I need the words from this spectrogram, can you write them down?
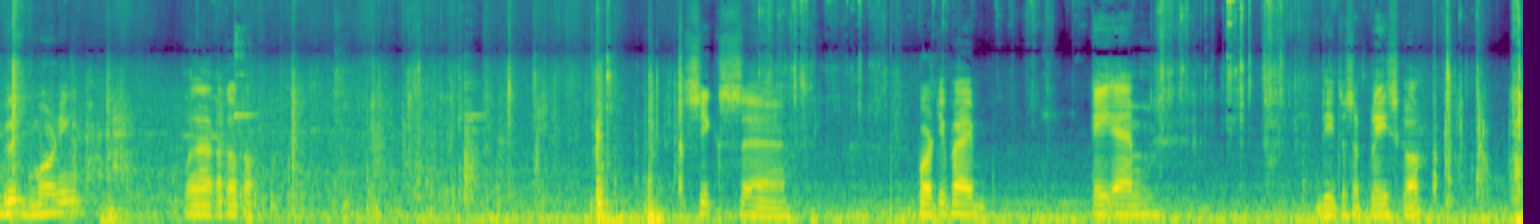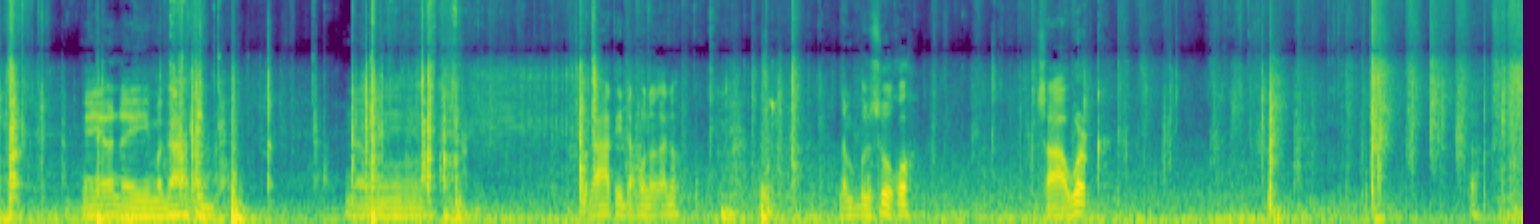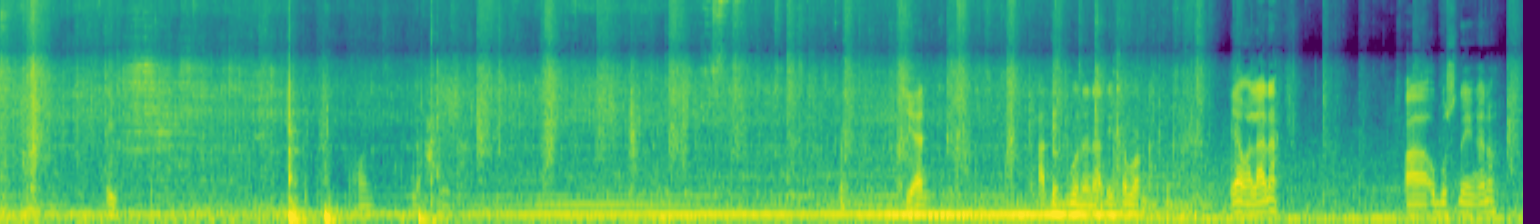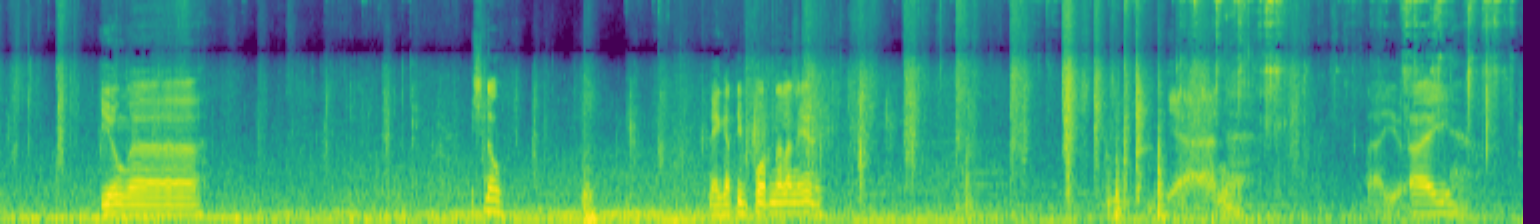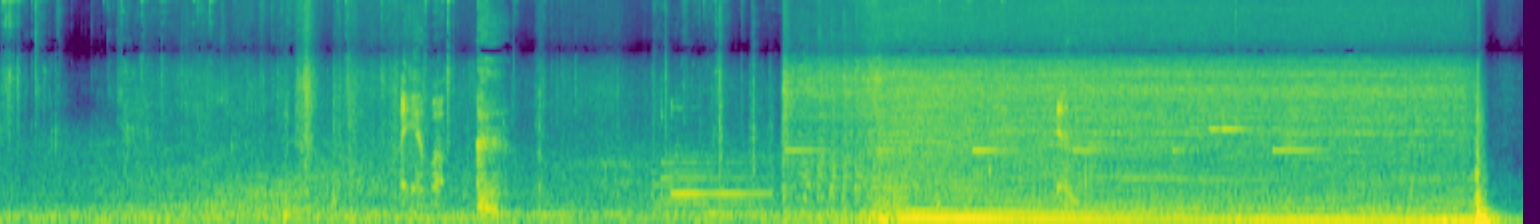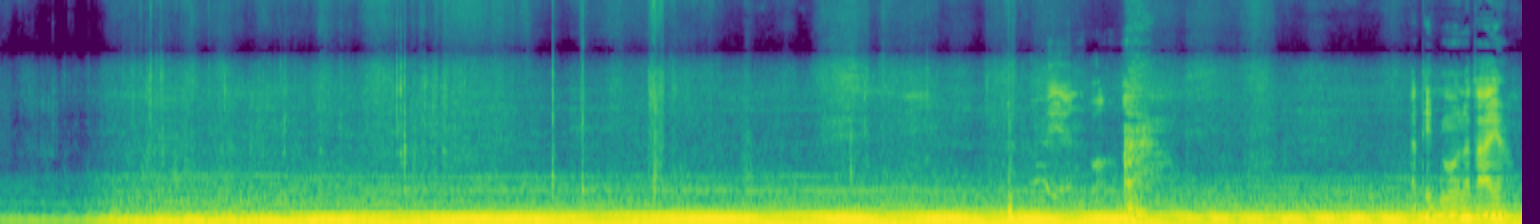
Good morning mga katoto. 6 uh, 45 AM dito sa place ko. Ngayon ay maghahatid ng maghahatid ako ng ano ng bunso ko sa work Ah. Uy. On. Yan. Atid muna natin sa work. Yan, wala na. Paubos na yung ano. Yung uh, snow. Negative 4 na lang ngayon eh. Yan. value A. I am up. hatid muna tayo.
